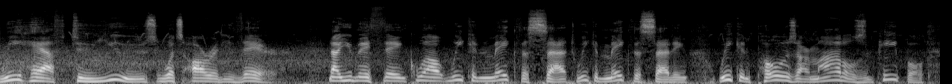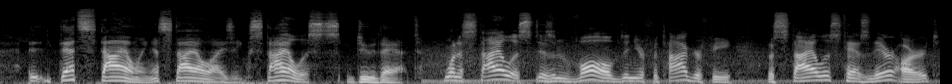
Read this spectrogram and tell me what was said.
we have to use what's already there. Now, you may think, well, we can make the set, we can make the setting, we can pose our models and people. Uh, that's styling, that's stylizing. Stylists do that. When a stylist is involved in your photography, the stylist has their art,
